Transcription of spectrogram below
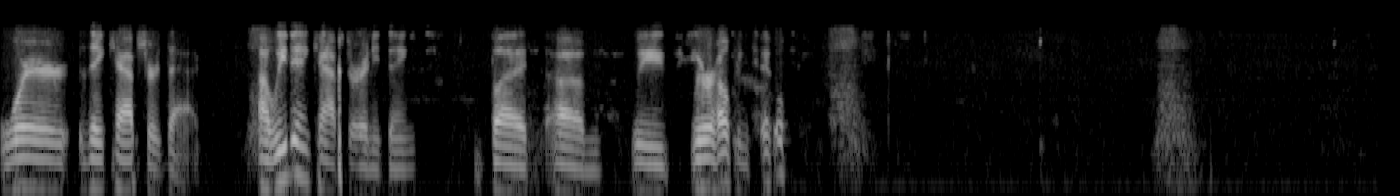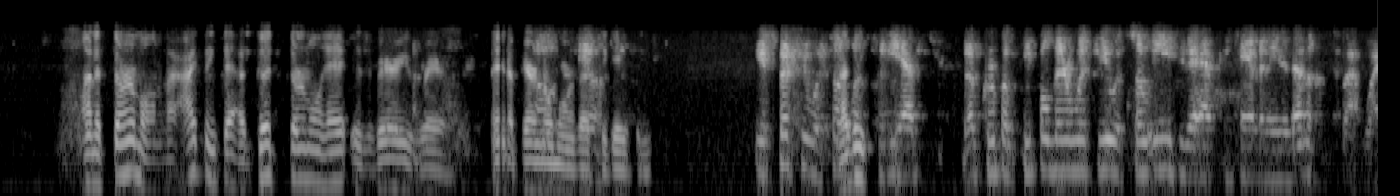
where they captured that. Uh, we didn't capture anything, but um, we we were hoping to. On a thermal, I think that a good thermal hit is very rare in a paranormal Oh, yeah. investigation. Especially with someone think- when you have a group of people there with you, it's so easy to have contaminated evidence that way.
